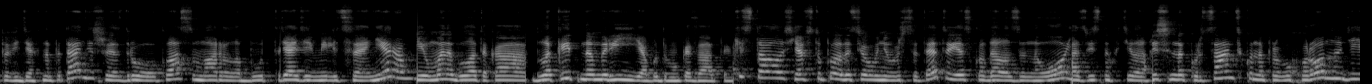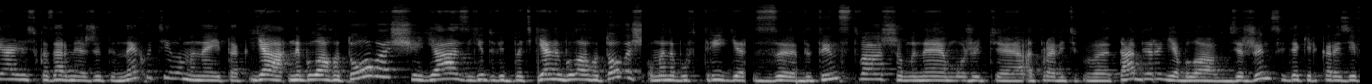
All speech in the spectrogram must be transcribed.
відповідях на питання, що я з другого класу марила бути дядю міліціонером, і у мене була така блакитна мрія, будемо казати. Так і сталося. Я вступила до цього університету. Я складала ЗНО. Я, звісно, хотіла більше на курсантську, на правоохоронну діяльність. В казармі я жити не хотіла. Мене і так я не була готова, що я з'їду від батьків. Я не була готова. що У мене був тригер з дитинства, що мене можуть е, відправити в табір. Я була в Дзержинці декілька разів.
